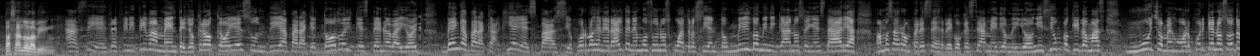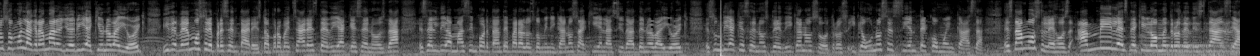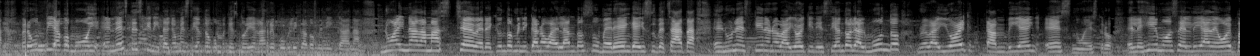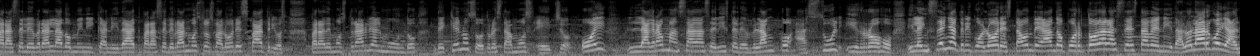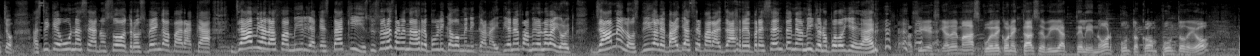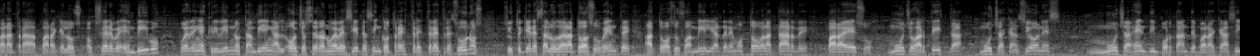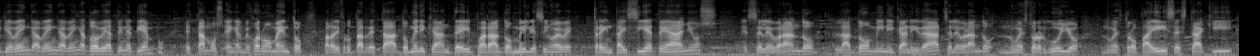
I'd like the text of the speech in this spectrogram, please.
pasándola bien. Así es, definitivamente. Yo creo que hoy es un día para que todo el que esté en Nueva York venga para acá. Aquí hay espacio. Por lo general tenemos unos 400 mil dominicanos en esta área. Vamos a romper ese récord, que sea medio millón. Y si un poquito más, mucho mejor, porque nosotros somos la gran mayoría aquí en Nueva York y debemos representar esto, aprovechar este día que se nos da. Es el día más importante para los dominicanos aquí en la ciudad de Nueva York. Es un día que se nos dedica a nosotros y que uno se siente como en casa. Estamos lejos, a miles de kilómetros de distancia, pero un día como hoy, en esta esquinita, yo me siento como que estoy en la República Dominicana. No hay nada más chévere que un dominicano bailando su merengue y su bachata en una esquina en Nueva York y diciéndole al mundo, Nueva York también es nuestro. Elegimos el día de hoy para celebrar la dominicanidad, para celebrar nuestros valores patrios, para demostrarle al mundo de que nosotros estamos hechos. Hoy la gran manzana se viste de blanco, azul y rojo y la enseña tricolor está ondeando por toda la sexta avenida, a lo largo y ancho. Así que únase a nosotros, venga para acá, llame a la familia que está aquí. Si usted no está viendo en la República Dominicana y tiene familia en Nueva York, llámelos, dígale, váyase para allá, represénteme a mí que no puedo llegar. Así es, y además puede conectarse vía telenor.com.do para, para que los observe en vivo. Pueden escribirnos también al 809-753-3331. Si usted quiere saludar a toda su gente, a toda su familia, tenemos toda la tarde para eso. Muchos artistas, muchas canciones, mucha gente importante para acá, así que venga, venga, venga, todavía tiene tiempo. Estamos en el mejor momento para disfrutar de esta Dominican Day para 2019, 37 años eh, celebrando la dominicanidad, celebrando nuestro orgullo, nuestro país está aquí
